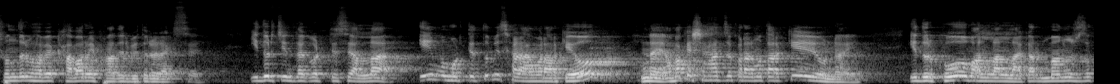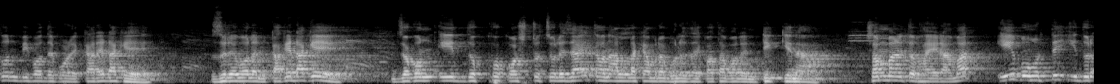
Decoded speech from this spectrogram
সুন্দরভাবে খাবার ওই ফাঁদের ভিতরে রাখছে। ইঁদুর চিন্তা করতেছে, আল্লাহ, এই মুহূর্তে তুমি ছাড়া আমার আর কেউ নাই। আমাকে সাহায্য করার মতো আর কেউ নাই। ইঁদুর খুব আল্লাহ আল্লাহ, কারণ মানুষ যখন বিপদে পড়ে, কারে ডাকে? জোরে বলেন, কাকে ডাকে? যখন এই দুঃখ, কষ্ট চলে যায়, তখন আল্লাহকে আমরা ভুলে যাই, কথা বলেন ঠিক কিনা? সম্মানিত ভাইরা আমার এই মুহূর্তে ইঁদুর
